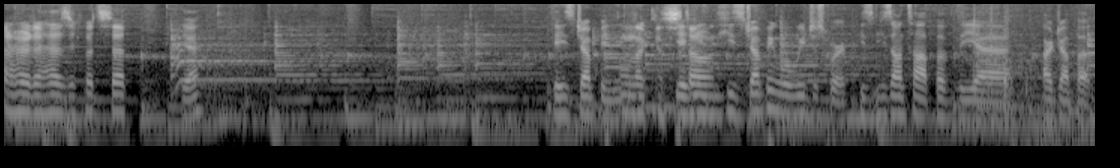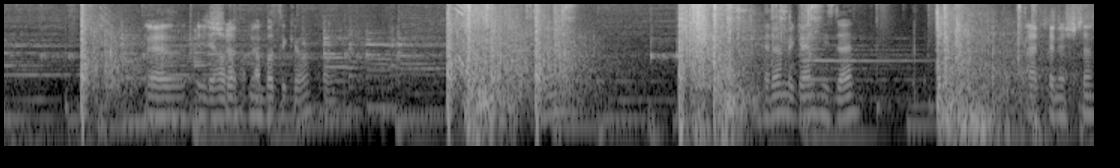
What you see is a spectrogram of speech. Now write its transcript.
I heard a hazy footstep. Yeah? He's jumping. On like a Yeah, he- he's jumping where we just were. He's, he's on top of the uh, our jump up. Yeah, he Yeah, shot I'm about to kill him. Hit him again. He's dead. I finished him.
